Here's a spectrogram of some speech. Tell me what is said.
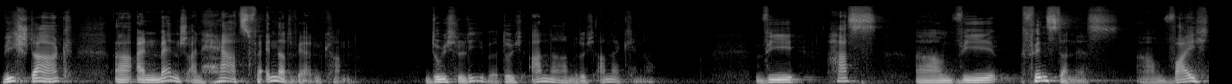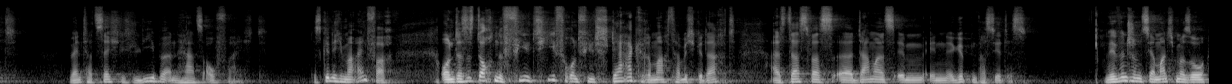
Wie stark äh, ein Mensch, ein Herz verändert werden kann. Durch Liebe, durch Annahme, durch Anerkennung. Wie Hass, äh, wie Finsternis äh, weicht, wenn tatsächlich Liebe ein Herz aufweicht. Das geht nicht immer einfach. Und das ist doch eine viel tiefere und viel stärkere Macht, habe ich gedacht, als das, was äh, damals im, in Ägypten passiert ist. Wir wünschen uns ja manchmal so,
